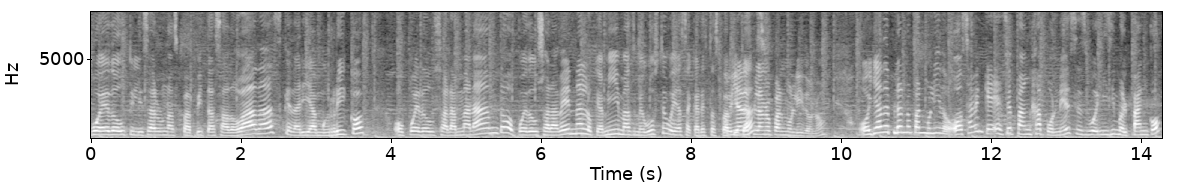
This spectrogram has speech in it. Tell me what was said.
puedo utilizar unas papitas adobadas, quedaría muy rico. O puedo usar amaranto, o puedo usar avena, lo que a mí más me guste. Voy a sacar estas O papitas. ya de plano pan molido, ¿no? O ya de plano pan molido. O saben que ese pan japonés es buenísimo, el panko.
